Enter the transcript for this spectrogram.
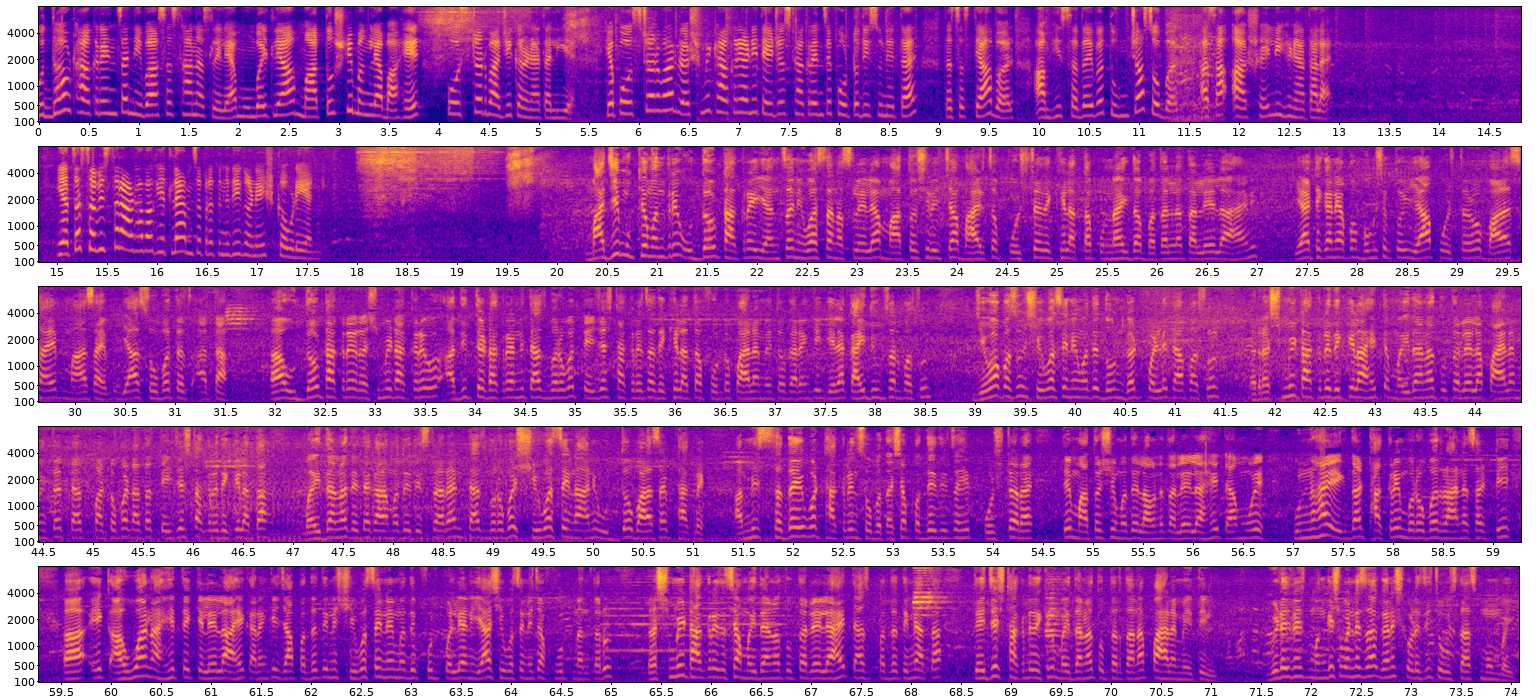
उद्धव ठाकरेंचं निवासस्थान असलेल्या मुंबईतल्या मातोश्री बंगल्याबाहेर पोस्टरबाजी करण्यात आली आहे. या पोस्टरवर रश्मी ठाकरे आणि तेजस ठाकरेंचे फोटो दिसून येत आहेत. तसंच त्यावर आम्ही सदैव तुमच्यासोबत असा आशय लिहिण्यात आलाय. याचा सविस्तर आढावा घेतलाय आमचे प्रतिनिधी गणेश कवडे यांनी. माजी मुख्यमंत्री उद्धव ठाकरे यांचं निवासस्थान असलेल्या मातोश्रीच्या बाहेरचं पोस्टर देखील आता पुन्हा एकदा बदलण्यात आलेलं आहे. आणि या ठिकाणी आपण बघू शकतो या पोस्टरवर बाळासाहेब महासाहेब यासोबतच आता उद्धव ठाकरे रश्मी ठाकरे व आदित्य ठाकरे आणि त्याचबरोबर तेजस ठाकरेचा देखील आता फोटो पाहायला मिळतो. कारण की गेल्या काही दिवसांपासून जेव्हापासून शिवसेनेमध्ये दोन गट पडले त्यापासून रश्मी ठाकरे देखील आहेत ते मैदानात उतरलेला पाहायला मिळतात. त्याच पाठोपाठ आता तेजस ठाकरे देखील आता मैदानात येत्या काळामध्ये दिसणार आहे. आणि त्याचबरोबर शिवसेना आणि उद्धव बाळासाहेब ठाकरे आम्ही सदैव ठाकरेंसोबत अशा पद्धतीचं हे पोस्टर आहे ते मातोश्रीमध्ये लावण्यात आलेलं आहे. त्यामुळे पुन्हा एकदा ठाकरेंबरोबर राहण्यासाठी एक आव्हान आहे ते केलेलं आहे. कारण की ज्या पद्धतीने शिवसेनेमध्ये फूट पडली आणि या शिवसेनेच्या फूटनंतरून रश्मी ठाकरे जशा मैदानात उतरलेल्या आहेत त्याच पद्धतीने आता तेजस ठाकरे देखील मैदानात उतरताना पाहायला मिळतील. विडेज मंगेश वन्नेसह गणेश कोडेजी चोवीस तास मुंबई.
